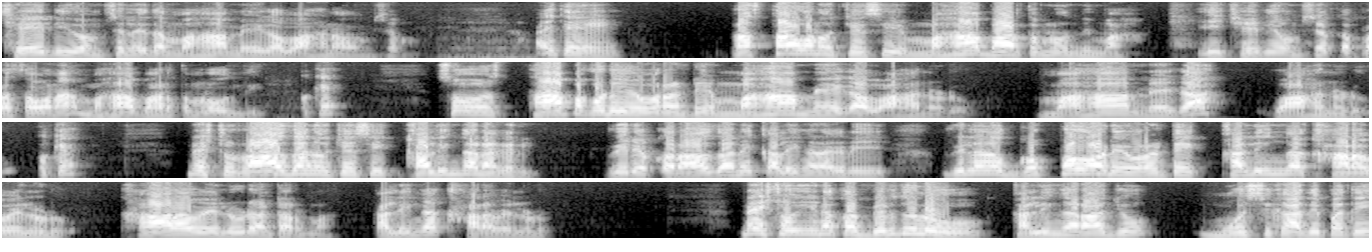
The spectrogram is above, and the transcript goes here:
చేది వంశం లేదా మహామేఘ వాహన వంశం. అయితే ప్రస్తావన వచ్చేసి మహాభారతంలో ఉంది మా ఈ చేది వంశం యొక్క ప్రస్తావన మహాభారతంలో ఉంది. ఓకే సో స్థాపకుడు ఎవరంటే మహామేఘ వాహనుడు. మహామేఘ వాహనుడు. ఓకే నెక్స్ట్ రాజధాని వచ్చేసి కళింగ నగరి. వీరి యొక్క రాజధాని కళింగ నగరి వీళ్ళలో గొప్పవాడు ఎవరంటే కళింగ ఖారవేలుడు ఖారవేలుడు అంటారు మా. కళింగ ఖారవేలుడు నెక్స్ట్ ఈయన యొక్క బిరుదులు కళింగరాజు మూసికాధిపతి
